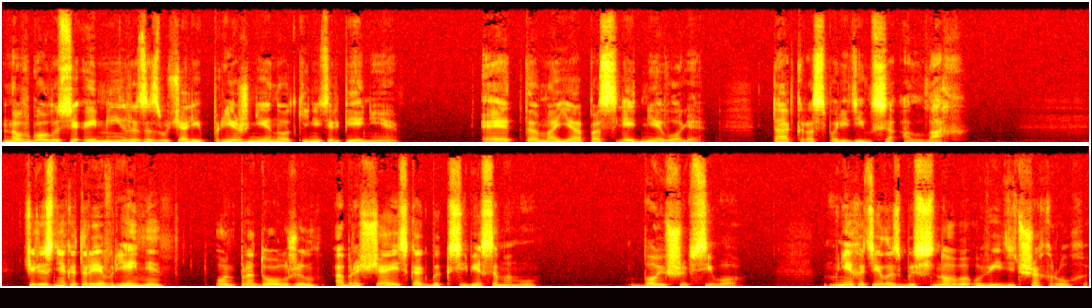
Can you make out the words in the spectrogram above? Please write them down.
Но в голосе эмира зазвучали прежние нотки нетерпения – это моя последняя воля. Так распорядился Аллах. Через некоторое время он продолжил, обращаясь как бы к себе самому. «Больше всего мне хотелось бы снова увидеть Шахруха,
